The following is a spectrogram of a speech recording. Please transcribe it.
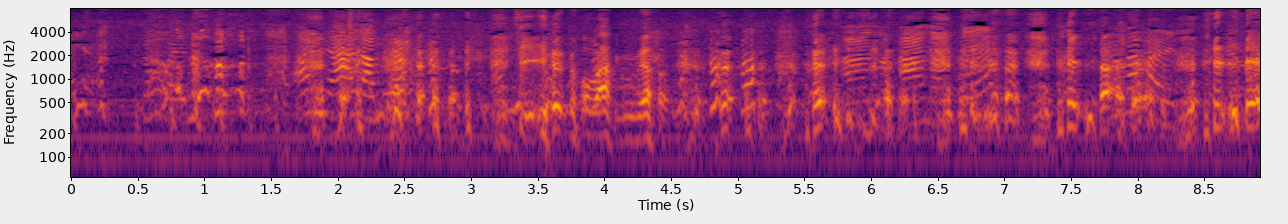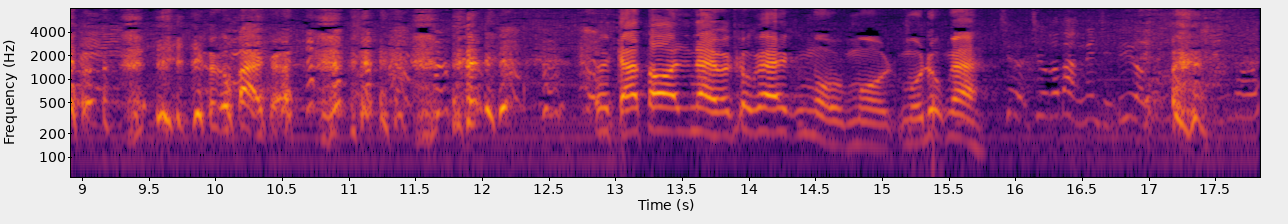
Anh chị chưa có bằng đâu ai ai làm thế cái đó này cái đó này chị bằng cá to như này mà không ai mổ mổ mổ đụng à? Chưa chưa có bằng nên chỉ đi được. Thôi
